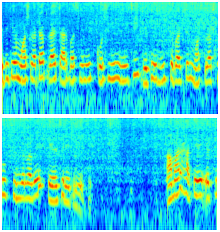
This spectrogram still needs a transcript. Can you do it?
এদিকে মশলাটা প্রায় চার পাঁচ মিনিট কষিয়ে নিয়েছি। দেখেই বুঝতে পারছেন মশলা খুব সুন্দরভাবে তেল ছেড়ে দিয়েছে। আমার হাতে একটু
